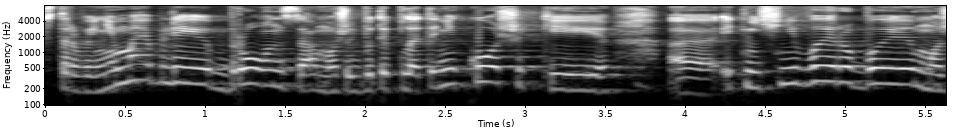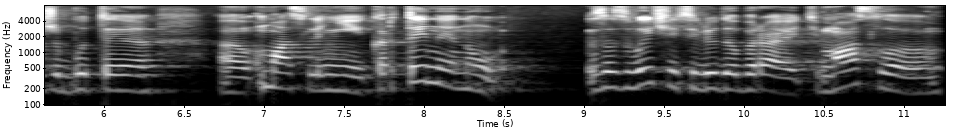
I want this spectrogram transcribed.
старовинні меблі, бронза, можуть бути плетені кошики, е, етнічні вироби, може бути е, масляні картини. Ну, зазвичай ці люди обирають масло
